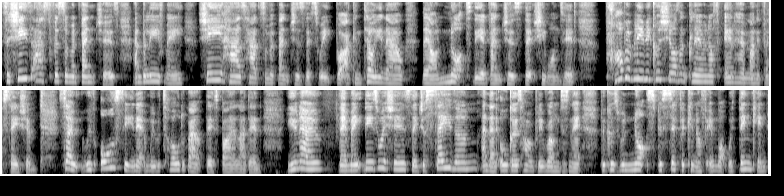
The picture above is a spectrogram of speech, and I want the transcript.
so she's asked for some adventures, and believe me, she has had some adventures this week, but I can tell you now, they are not the adventures that she wanted. Probably because she wasn't clear enough in her manifestation. So we've all seen it and we were told about this by Aladdin. You know, they make these wishes, they just say them and then it all goes horribly wrong, doesn't it? Because we're not specific enough in what we're thinking,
